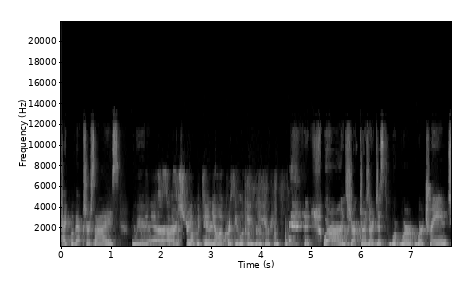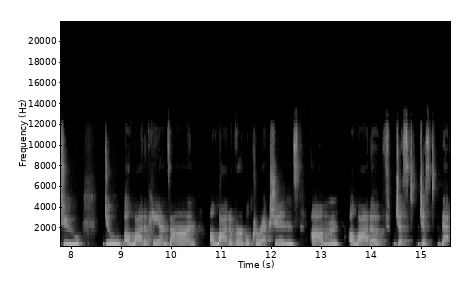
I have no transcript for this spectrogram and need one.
type of exercise mm-hmm. where our straight with Danielle and Chrissy looking where our instructors are just we're, we're trained to do a lot of hands-on a lot of verbal corrections um, a lot of just just that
